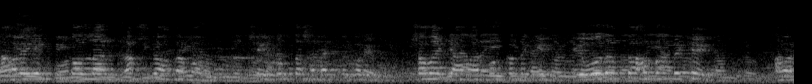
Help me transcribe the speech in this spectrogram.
তাহলে একটি কল্যাণ রাষ্ট্র আমরা পাবো। সেই প্রত্যাশা ব্যক্ত করে সবাইকে আমার পক্ষ থেকে এই ওদাত্ত আহ্বান রেখে আমার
